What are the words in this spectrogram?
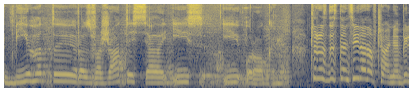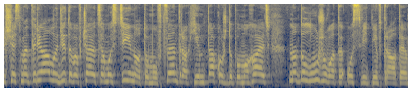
бігати, розважатися і, і уроки. Через дистанційне навчання більшість матеріалу діти вивчають самостійно, тому в центрах їм також допомагають надолужувати освітні втрати.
